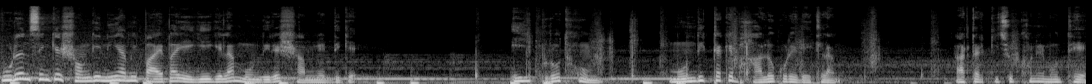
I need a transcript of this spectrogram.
পুরন সিংকে সঙ্গে নিয়ে আমি পায়ে পায়ে এগিয়ে গেলাম মন্দিরের সামনের দিকে। এই প্রথম মন্দিরটাকে ভালো করে দেখলাম। আর তার কিছুক্ষণের মধ্যে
